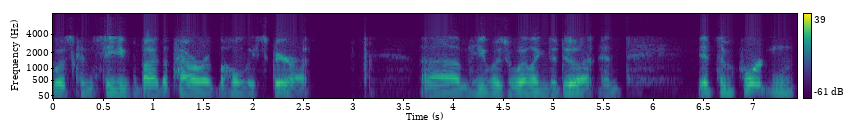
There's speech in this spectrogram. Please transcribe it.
was conceived by the power of the Holy Spirit, um, he was willing to do it. And it's important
